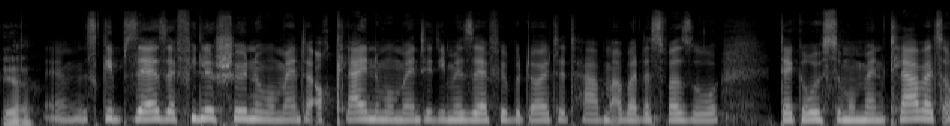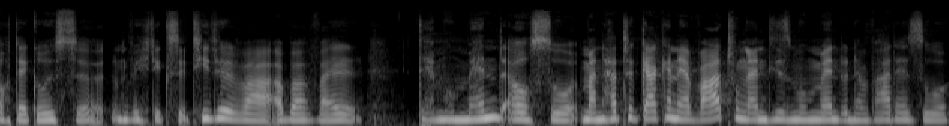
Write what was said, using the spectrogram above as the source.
Ja. Ähm, es gibt sehr, sehr viele schöne Momente, auch kleine Momente, die mir sehr viel bedeutet haben, aber das war so der größte Moment. Klar, weil es auch der größte und wichtigste Titel war, aber weil der Moment auch so, man hatte gar keine Erwartung an diesen Moment und dann war der so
